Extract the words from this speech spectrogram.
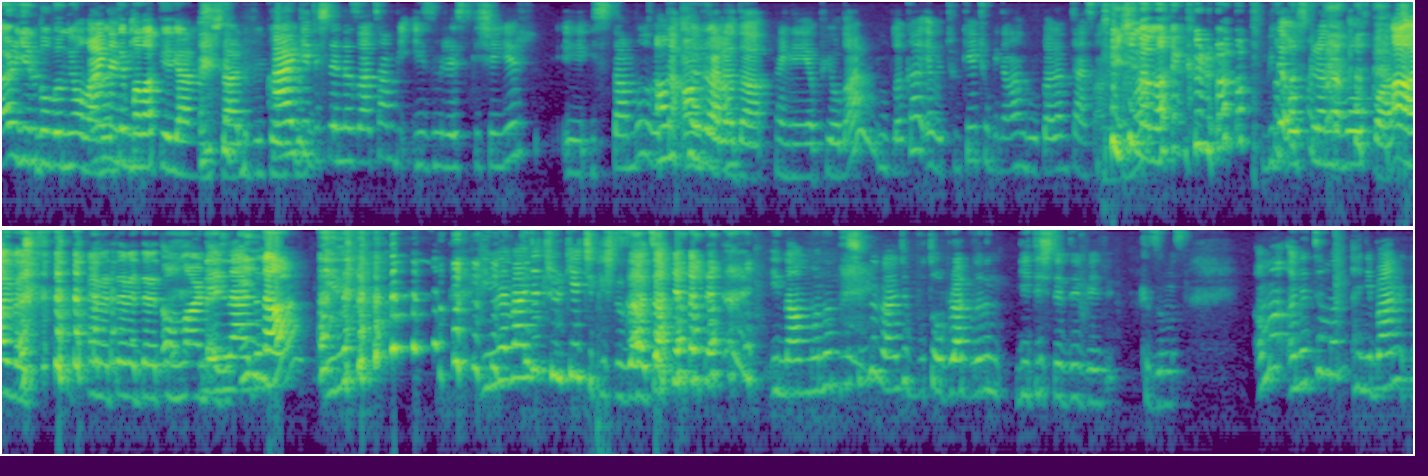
her yeri dolanıyorlar. Aynen. Böyle tek Malatya'ya gelmemişlerdi. Bir Her gidişlerinde zaten bir İzmir, Eskişehir, e, İstanbul ve Ankara. Ankara. Ankara'da hani yapıyorlar mutlaka. Evet Türkiye'ye çok inanan gruplardan bir tanesi. Tekin Anathema. Anan grup. Bir de Oscar and the Wolf var. Aa evet. evet evet evet onlar da. Yenilerde de İnna. İnne bence Türkiye çıkışlı zaten yani. inanmanın dışında bence bu toprakların yetiştirdiği bir kızımız. Ama Anathema hani ben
